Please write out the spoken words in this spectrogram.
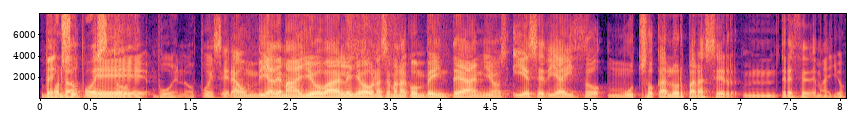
Venga. Por supuesto. Eh, bueno, pues era un día de mayo, ¿vale? Llevaba una semana con 20 años y ese día hizo mucho calor para ser mm, 13 de mayo.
